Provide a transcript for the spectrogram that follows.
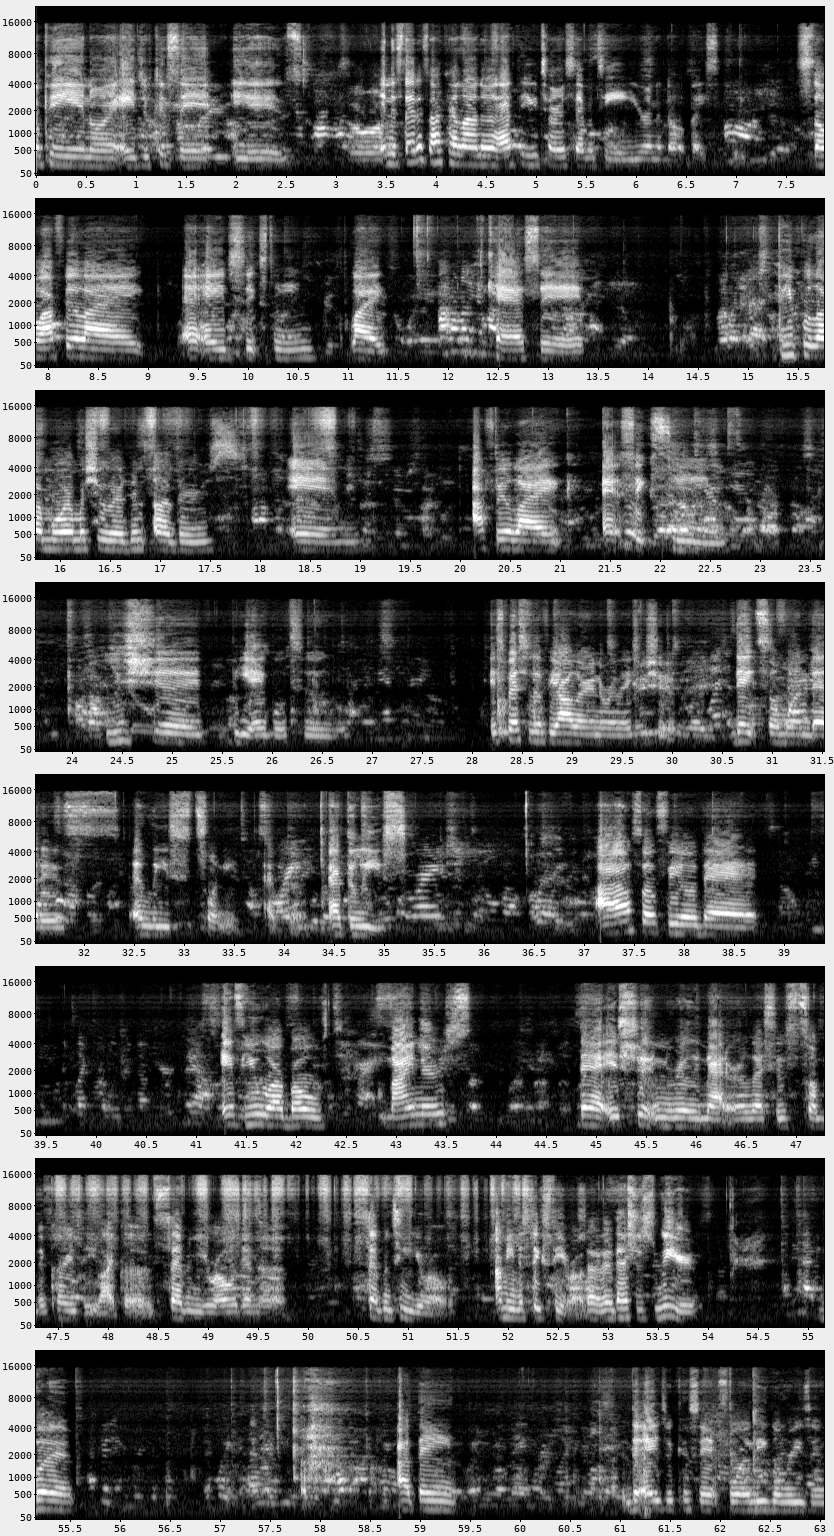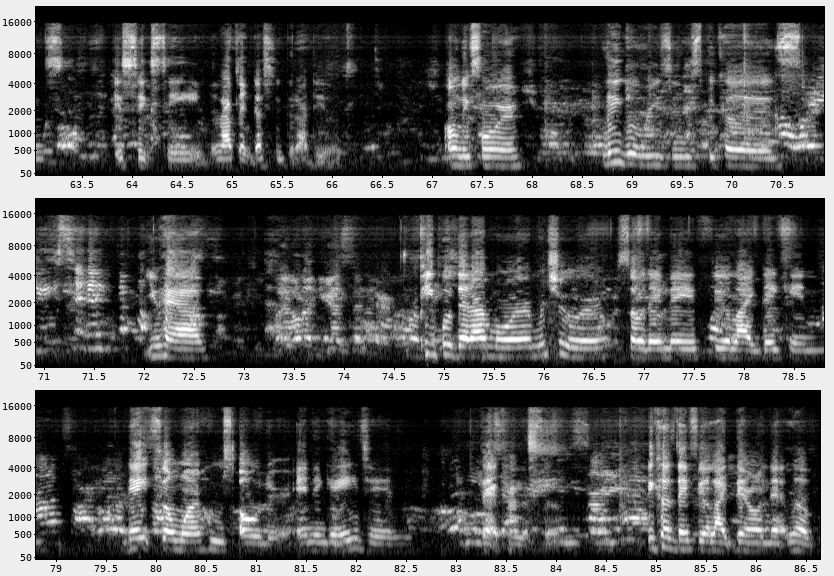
opinion on age of consent is in the state of South Carolina, after you turn 17, you're an adult basically. So I feel like at age 16, like Cass said, people are more mature than others. And I feel like at 16, you should be able to, especially if y'all are in a relationship, date someone that is at least 20 at the, at the least. I also feel that if you are both minors, that it shouldn't really matter unless it's something crazy like a seven year old and a 17 year old. I mean, a 16 year old. That's just weird. But think the age of consent for legal reasons is 16, and I think that's a good idea. Only for legal reasons because you have people that are more mature, so they may feel like they can date someone who's older and engage in that kind of stuff because they feel like they're on that level.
